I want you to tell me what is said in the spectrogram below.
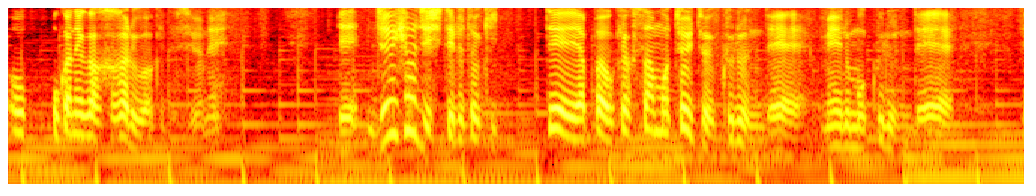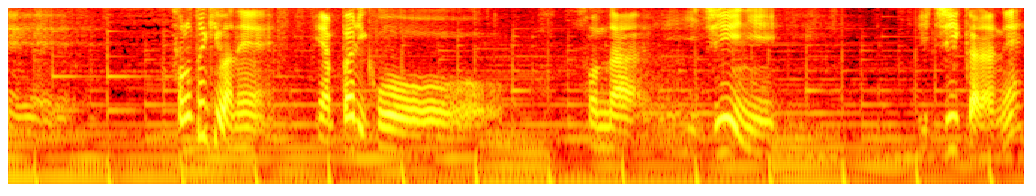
お金がかかるわけですよねで上位表示してる時ってやっぱりお客さんもちょいちょい来るんでメールも来るんで、えー、その時はねやっぱりこうそんな1位に1位からね、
